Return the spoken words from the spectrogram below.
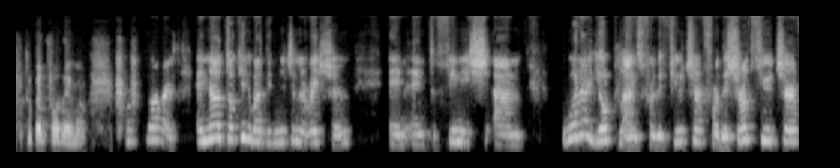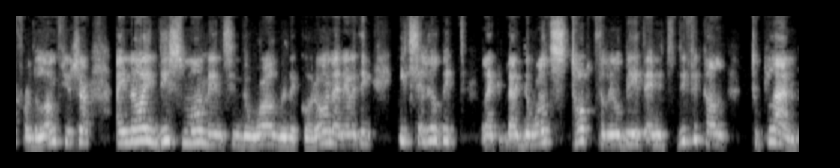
too bad for them. Huh? Of course. And now talking about the new generation and, and to finish, um, what are your plans for the future, for the short future, for the long future? I know in these moments in the world with the corona and everything, it's a little bit like, like the world stopped a little bit and it's difficult to plan,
